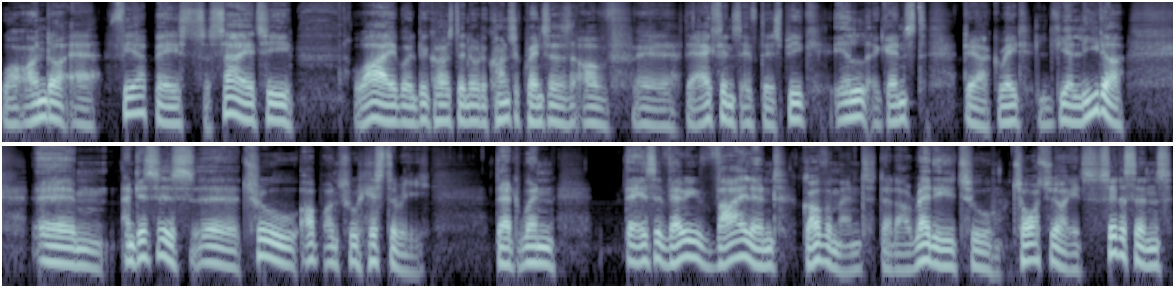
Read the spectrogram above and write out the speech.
were under a fear based society. Why? Well, because they know the consequences of uh, their actions if they speak ill against their great dear leader. Um, and this is uh, true up on history that when there is a very violent government that are ready to torture its citizens,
